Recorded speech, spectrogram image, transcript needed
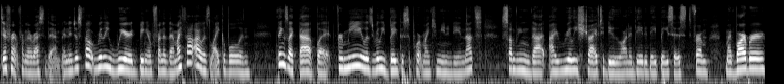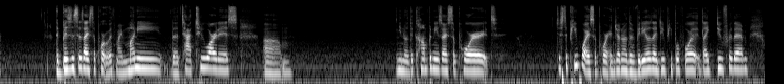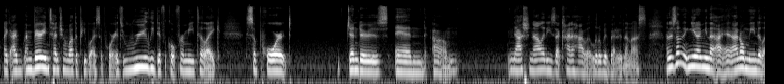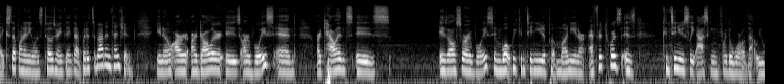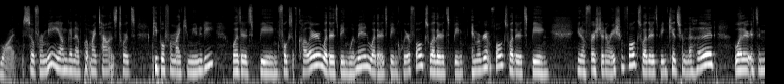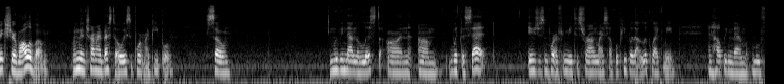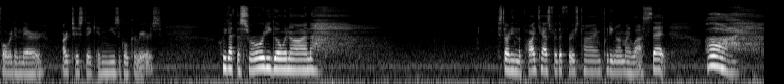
different from the rest of them. And it just felt really weird being in front of them. I thought I was likable and things like that. But for me, it was really big to support my community. And that's something that I really strive to do on a day to day basis from my barber, the businesses I support with my money, the tattoo artists, um, you know, the companies I support, just the people I support in general, the videos I do people for, like do for them. Like I, I'm very intentional about the people I support. It's really difficult for me to like support genders and um, nationalities that kind of have it a little bit better than us. And there's something, you know I mean, that I, and I don't mean to like step on anyone's toes or anything like that, but it's about intention. You know, our, our dollar is our voice and our talents is is also our voice and what we continue to put money and our effort towards is continuously asking for the world that we want. So for me, I'm going to put my talents towards people from my community, whether it's being folks of color, whether it's being women, whether it's being queer folks, whether it's being immigrant folks, whether it's being, you know, first generation folks, whether it's being kids from the hood, whether it's a mixture of all of them. I'm going to try my best to always support my people. So, moving down the list on um, with the set, it was just important for me to surround myself with people that look like me and helping them move forward in their artistic and musical careers. We got the sorority going on. Starting the podcast for the first time, putting on my last set. Ah,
